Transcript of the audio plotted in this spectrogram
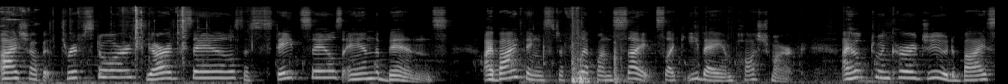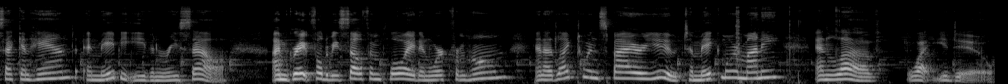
I shop at thrift stores, yard sales, estate sales, and the bins. I buy things to flip on sites like eBay and Poshmark. I hope to encourage you to buy secondhand and maybe even resell. I'm grateful to be self-employed and work from home, and I'd like to inspire you to make more money and love what you do.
